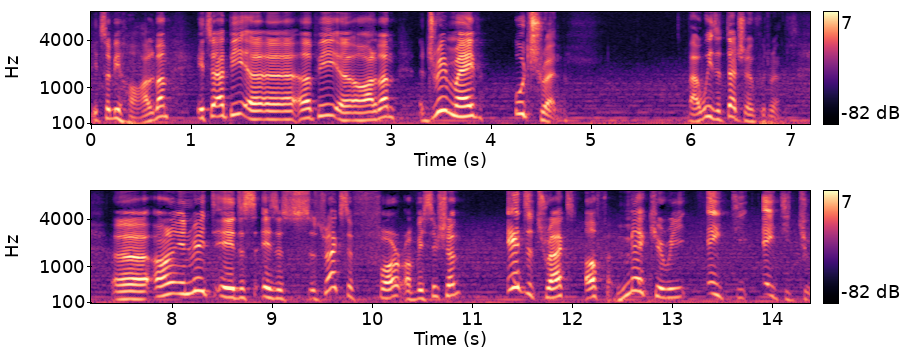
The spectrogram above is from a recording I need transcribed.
it's EP or album, it's a EP uh, EP or album, Dreamwave Outrun. Uh, with a touch of Outrun. Uh, in it is is the tracks four of this session. It's the tracks of Mercury 8082.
